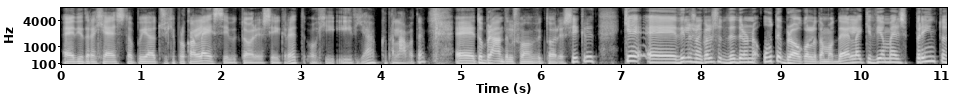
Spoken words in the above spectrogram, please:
ε, διαταραχέ, τα οποία τους είχε προκαλέσει η Victoria's Secret, όχι η ίδια, καταλάβατε. Ε, το brand τέλος πάντων Victoria's Secret. Και ε, δήλωσαν καλώ ότι δεν τρώνε ούτε μπρόκολο τα μοντέλα και δύο μέρες πριν το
